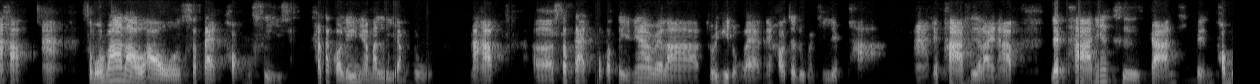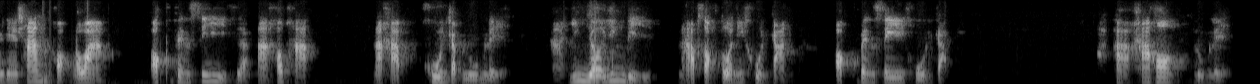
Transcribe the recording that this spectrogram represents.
นะครับอะสมมติว่าเราเอาสแตทของ4 category เนี้ยมาเรียงดูนะครับเอ่อ stat ปกติเนี่ยเวลาธุรกิจโรงแรมเนี่ยเขาจะดูกันที่ RevPAR อ่า RevPAR คืออะไรนะครับ RevPAR เนี่ยคือการเป็น combination ของระหว่าง occupancy คืออัตราเข้าพักนะครับ คูณกับ room rate อ่ายิ่งเยอะยิ่งดีนะครับสองตัวนี้คูณกัน occupancy คูณกับอ่าค่าห้อง room rate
